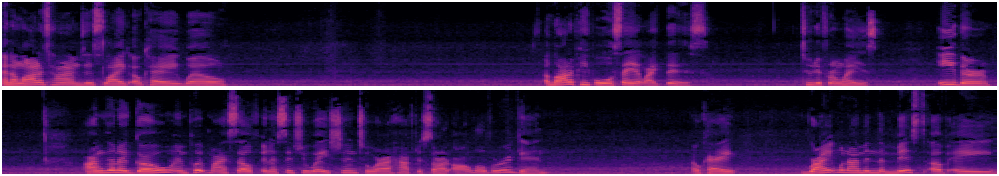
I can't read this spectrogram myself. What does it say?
and a lot of times it's like, okay, well, a lot of people will say it like this two different ways. Either I'm going to go and put myself in a situation to where I have to start all over again. Okay? Right when I'm in the midst of a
